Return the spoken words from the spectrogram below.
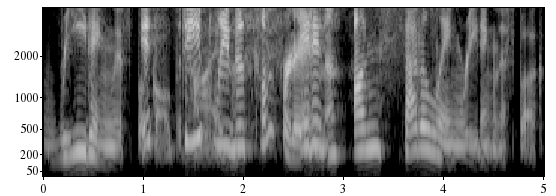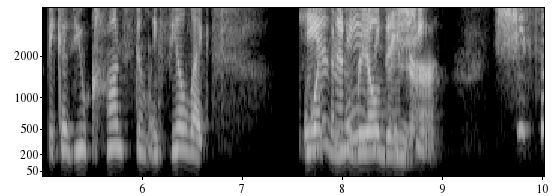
reading this book It's deeply time. discomforting. It is unsettling reading this book because you constantly feel like he is in real amazing is she- danger. She's so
